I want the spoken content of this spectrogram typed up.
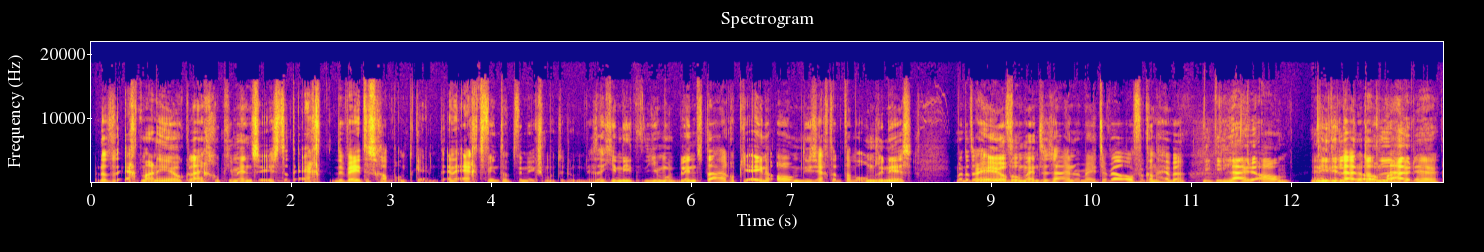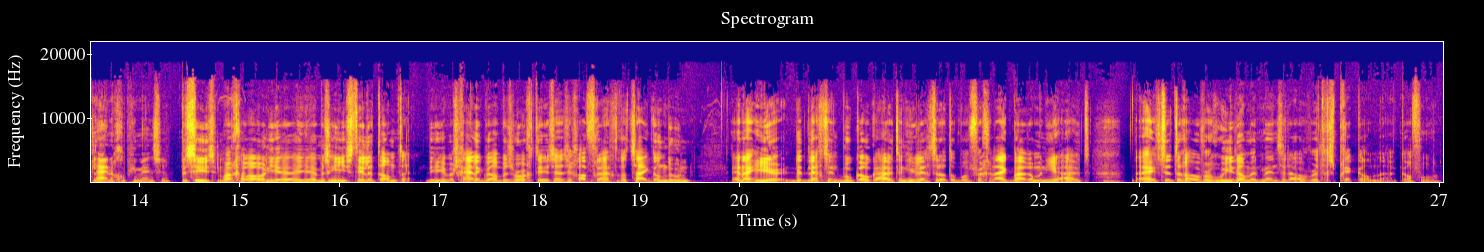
Dat het echt maar een heel klein groepje mensen is dat echt de wetenschap ontkent. En echt vindt dat we niks moeten doen. Dus dat je niet, je moet blind staren op je ene oom die zegt dat het allemaal onzin is. Maar dat er heel veel mensen zijn waarmee het er wel over kan hebben. Niet die luide oom. Niet die En luide dat, oom, Dat luide kleine groepje mensen. Precies, maar gewoon je, je, misschien je stille tante. Die waarschijnlijk wel bezorgd is en zich afvraagt wat zij kan doen. En nou hier, dit legt ze in het boek ook uit. En hier legt ze dat op een vergelijkbare manier uit. Uh, heeft ze het erover hoe je dan met mensen daarover het gesprek kan, eh, kan voeren.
